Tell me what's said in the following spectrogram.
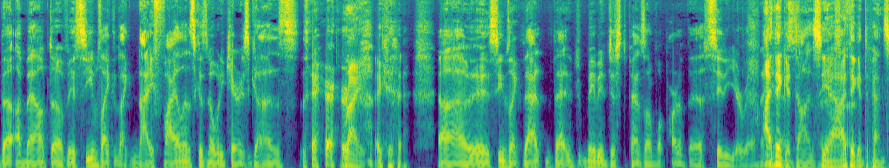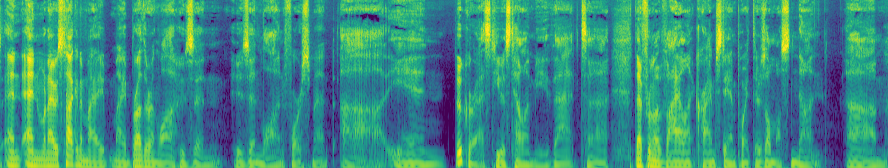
the amount of it seems like like knife violence because nobody carries guns there, Right. Like, uh, it seems like that that maybe it just depends on what part of the city you're in. I, think it does. Yeah, I think it depends. And and when I was talking to my my brother in law who's in who's in law enforcement uh, in Bucharest, he was telling me that uh, that from a violent crime standpoint, there's almost none. Um,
